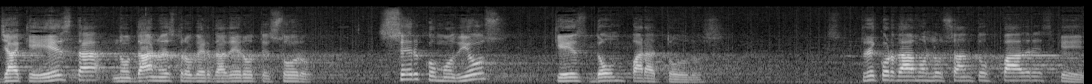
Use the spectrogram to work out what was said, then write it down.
ya que ésta nos da nuestro verdadero tesoro, ser como Dios, que es don para todos. Recordamos los santos padres que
